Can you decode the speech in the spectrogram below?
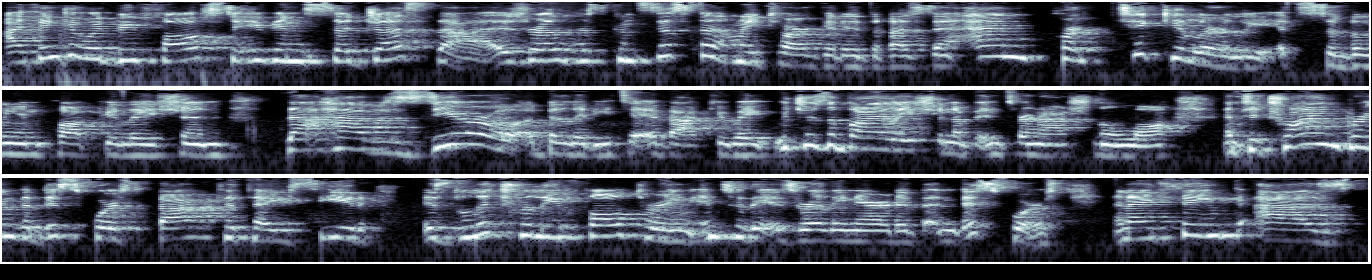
I think it would be false to even suggest that. Israel has consistently targeted Gaza and particularly its civilian population that have zero ability to evacuate, which is a violation of international law. And to try and bring the discourse back to Taysir is literally faltering into the Israeli narrative and discourse. And I think as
